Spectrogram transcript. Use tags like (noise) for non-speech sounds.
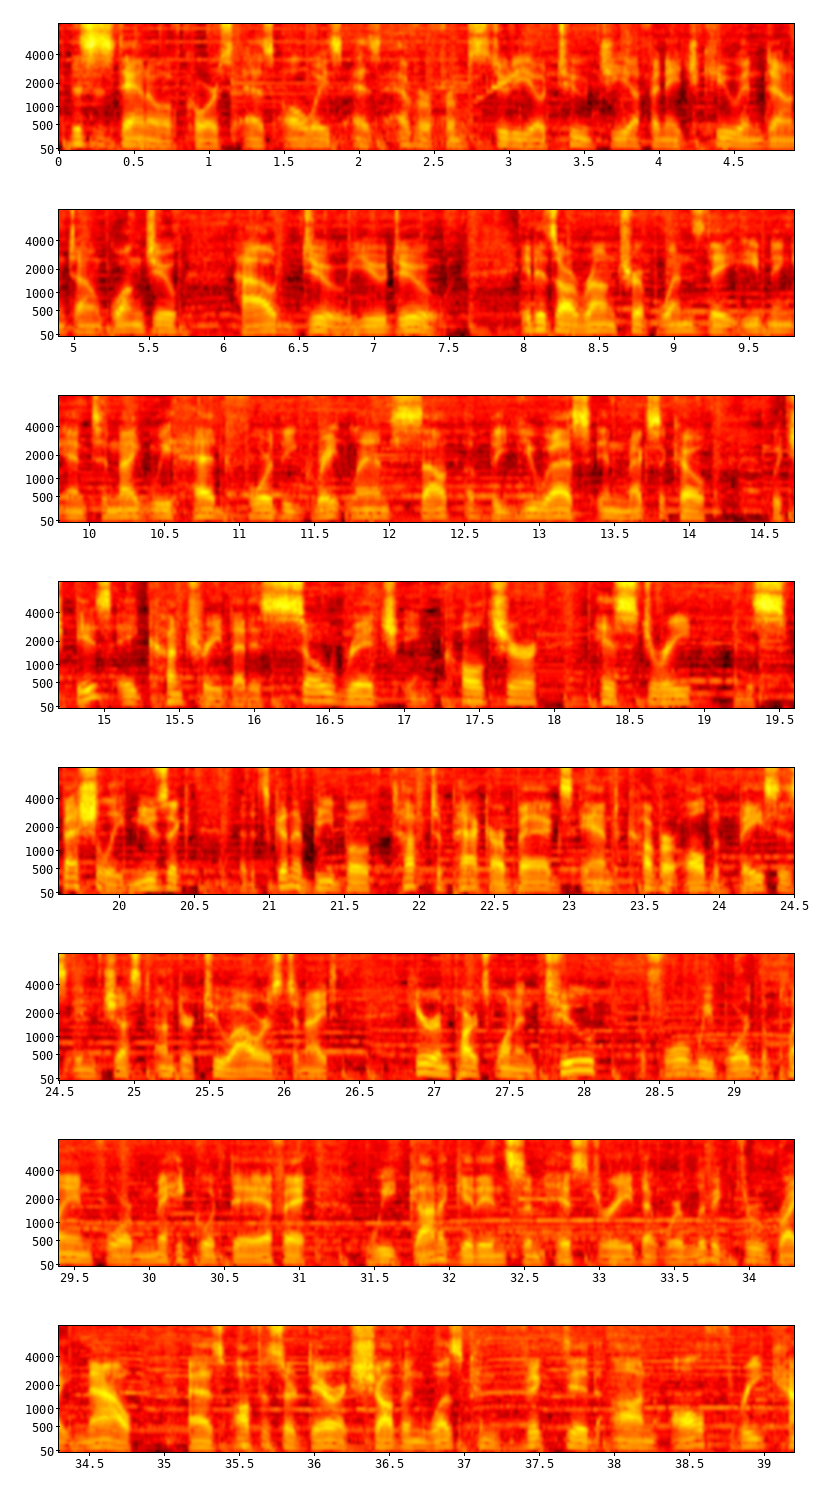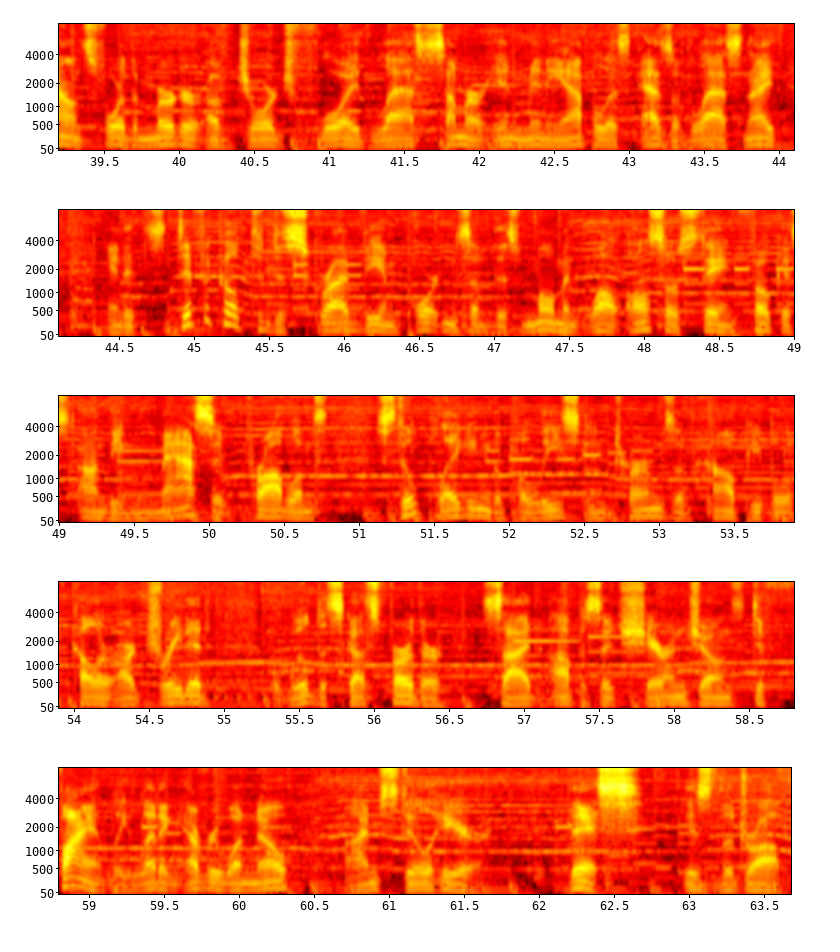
This is Dano, of course, as always, as ever from Studio 2 GFNHQ in downtown Gwangju. How do you do? It is our round trip Wednesday evening, and tonight we head for the great land south of the U.S. in Mexico, which is a country that is so rich in culture, history, and especially music that it's going to be both tough to pack our bags and cover all the bases in just under two hours tonight. Here in parts one and two, before we board the plane for Mexico DF, we gotta get in some history that we're living through right now, as Officer Derek Chauvin was convicted on all three counts for the murder of George Floyd last summer in Minneapolis as of last night. And it's difficult to describe the importance of this moment while also staying focused on the massive problems still plaguing the police in terms of how people of color are treated but we'll discuss further. Side opposite Sharon Jones defiantly letting everyone know I'm still here. This is The Drop.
